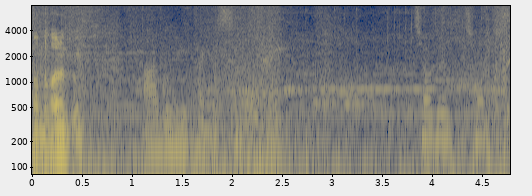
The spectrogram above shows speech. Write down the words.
잠깐만 가는 중 아군이 당했습니다. 적을 처치.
